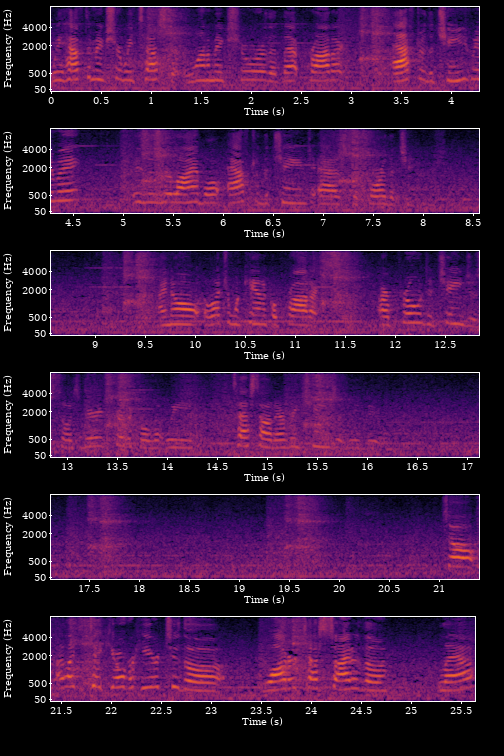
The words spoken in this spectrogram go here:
we have to make sure we test it. We want to make sure that that product, after the change we make, is as reliable after the change as before the change. I know electromechanical products are prone to changes, so it's very critical that we test out every change that we do. So I'd like to take you over here to the water test side of the lab.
